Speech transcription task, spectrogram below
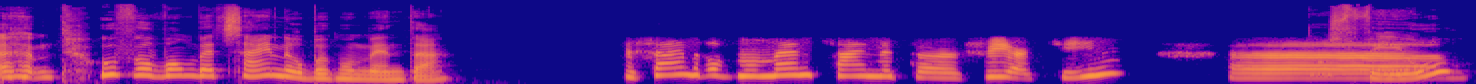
Uh, hoeveel wombats zijn er op het moment daar? Er zijn er op het moment zijn het er veertien. Uh, dat is veel.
